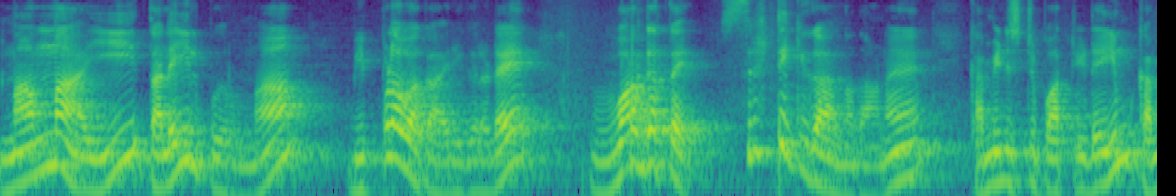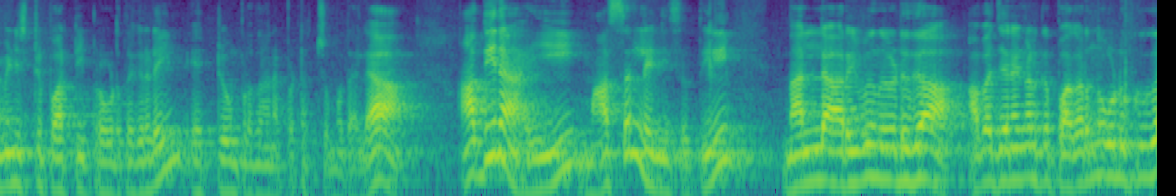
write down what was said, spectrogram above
നന്നായി തലയിൽ പേറുന്ന വിപ്ലവകാരികളുടെ വർഗത്തെ സൃഷ്ടിക്കുക എന്നതാണ് കമ്മ്യൂണിസ്റ്റ് പാർട്ടിയുടെയും കമ്മ്യൂണിസ്റ്റ് പാർട്ടി പ്രവർത്തകരുടെയും ഏറ്റവും പ്രധാനപ്പെട്ട ചുമതല. അതിനായി മാസൻ ലെനിസത്തിൽ നല്ല അറിവ് നേടുക അവ ജനങ്ങൾക്ക് പകർന്നു കൊടുക്കുക.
